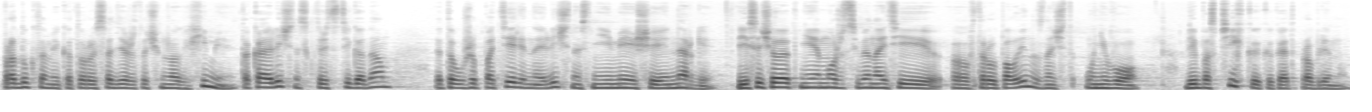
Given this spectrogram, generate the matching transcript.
продуктами, которые содержат очень много химии, такая личность к 30 годам – это уже потерянная личность, не имеющая энергии. Если человек не может себе найти э, вторую половину, значит, у него либо с психикой какая-то проблема,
